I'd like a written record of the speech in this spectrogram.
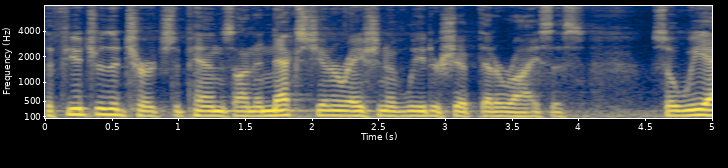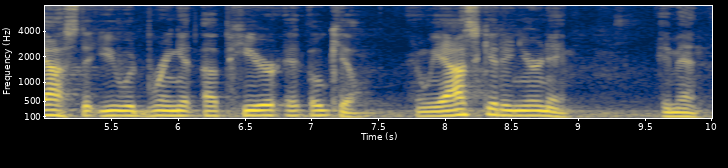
The future of the church depends on the next generation of leadership that arises. So we ask that you would bring it up here at Oak Hill. And we ask it in your name. Amen.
